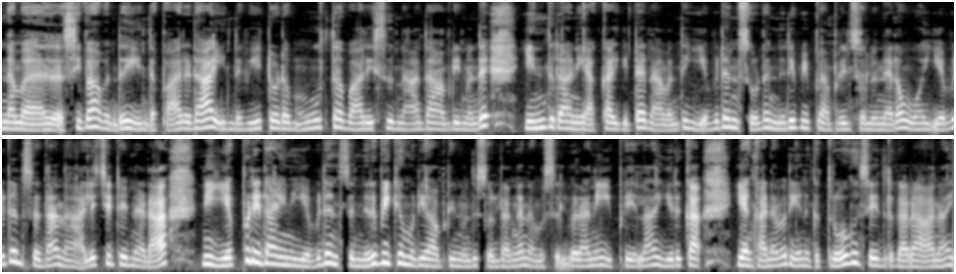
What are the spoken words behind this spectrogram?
நம்ம சிவா வந்து இந்த பாருடா இந்த வீட்டோட மூத்த வாரிசு நான் தான் அப்படின்னு வந்து இந்துராணி அக்கா கிட்ட நான் வந்து எவிடன்ஸோட நிரூபிப்பேன் அப்படின்னு சொல்ல நேரம் உன் எவிடன்ஸை தான் நான் அழிச்சிட்டேனடா. நீ எப்படிடா இனி எவிடன்ஸை நிரூபிக்க முடியும்? அப்படின்னு வந்து சொல்கிறாங்க நம்ம செல்வராணி இப்படியெல்லாம் இருக்கா? என் கணவர் எனக்கு துரோகம் செய்திருக்காரு? ஆனால்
